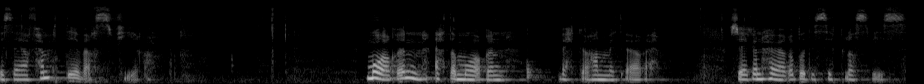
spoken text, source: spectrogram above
Isaiah 50, vers 4. Morgen etter morgen vekker han mitt øre, så jeg kan høre på disiplers vis.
